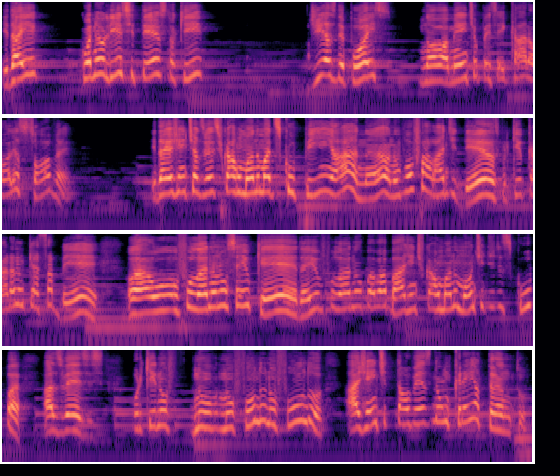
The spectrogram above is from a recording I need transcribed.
E daí, quando eu li esse texto aqui, dias depois, novamente, eu pensei, cara, olha só, velho. E daí a gente às vezes fica arrumando uma desculpinha, ah, não, não vou falar de Deus, porque o cara não quer saber o, fulano não sei o quê, daí o fulano bababá, a gente fica arrumando um monte de desculpa às vezes, porque no, no, no fundo, no fundo, a gente talvez não creia tanto,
